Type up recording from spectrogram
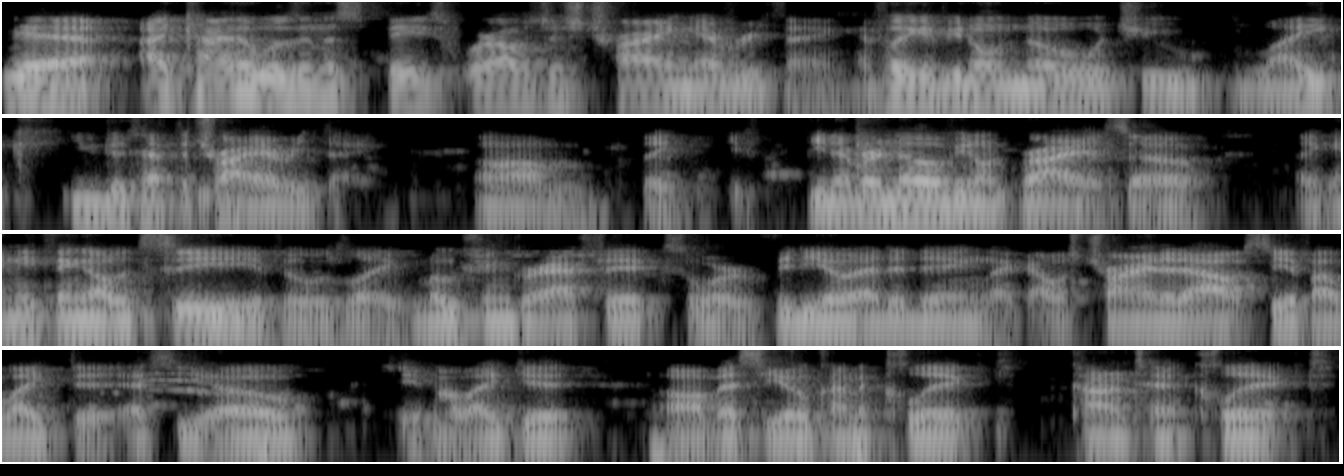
Yeah, I kind of was in a space where I was just trying everything. I feel like if you don't know what you like, you just have to try everything. Um, like you never know if you don't try it. So like anything I would see, if it was like motion graphics or video editing, like I was trying it out, see if I liked it. SEO, see if I like it. Um, SEO kind of clicked, content clicked,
